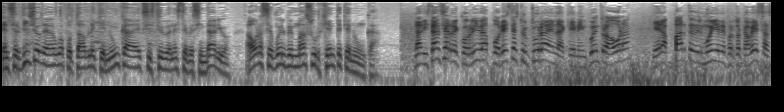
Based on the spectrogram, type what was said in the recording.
El servicio de agua potable que nunca ha existido en este vecindario ahora se vuelve más urgente que nunca. La distancia recorrida por esta estructura en la que me encuentro ahora, que era parte del muelle de Puerto Cabezas,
